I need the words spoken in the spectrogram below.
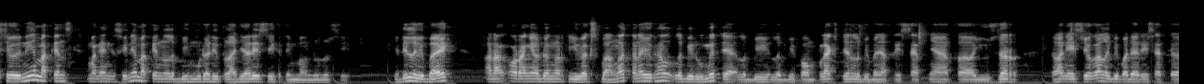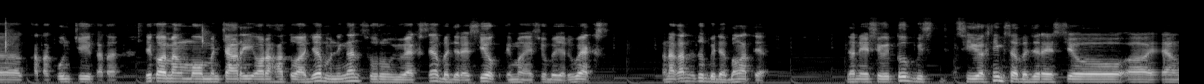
SEO ini makin makin ke sini makin lebih mudah dipelajari sih ketimbang dulu sih. Jadi lebih baik orang-orang yang udah ngerti UX banget karena UX kan lebih rumit ya, lebih lebih kompleks dan lebih banyak risetnya ke user. Dengan SEO kan lebih pada riset ke kata kunci, kata. Jadi kalau emang mau mencari orang satu aja, mendingan suruh UX-nya belajar SEO ketimbang SEO belajar UX. Karena kan itu beda banget ya. Dan SEO itu si UX-nya bisa belajar SEO uh, eh, yang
